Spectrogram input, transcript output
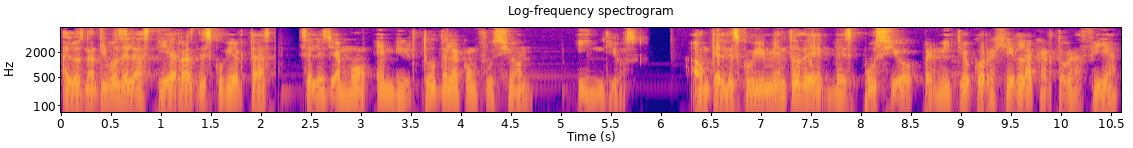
A los nativos de las tierras descubiertas se les llamó, en virtud de la confusión, indios. Aunque el descubrimiento de Vespucio permitió corregir la cartografía,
